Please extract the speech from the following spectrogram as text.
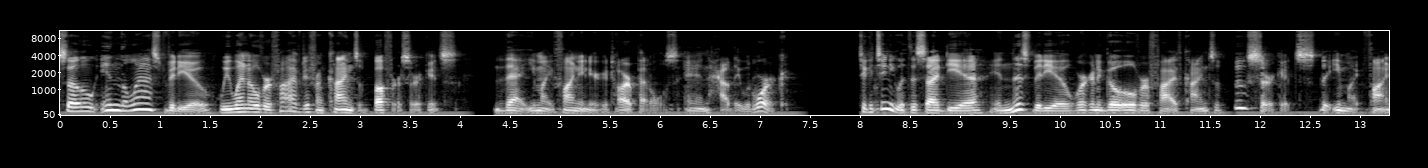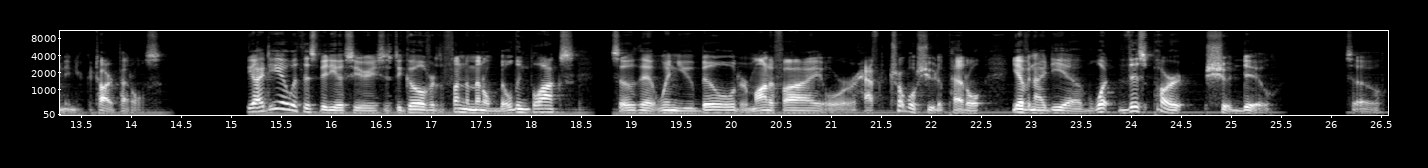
So in the last video, we went over five different kinds of buffer circuits that you might find in your guitar pedals and how they would work. To continue with this idea, in this video we're going to go over five kinds of boost circuits that you might find in your guitar pedals. The idea with this video series is to go over the fundamental building blocks so that when you build or modify or have to troubleshoot a pedal, you have an idea of what this part should do. So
